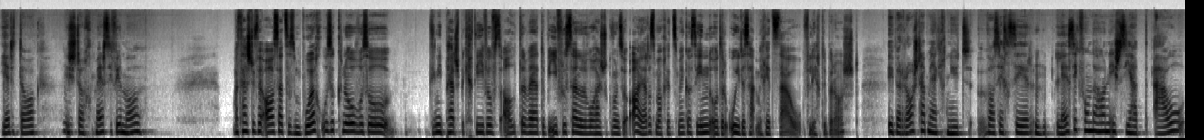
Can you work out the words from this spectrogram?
jeden Tag mhm. ist doch, merci vielmals. Was hast du für Ansätze aus dem Buch herausgenommen, wo so deine Perspektive aufs Alterwerden beeinflusst haben? Oder wo hast du gefunden, so, ah ja, das macht jetzt mega Sinn oder ui, das hat mich jetzt auch vielleicht überrascht? Überrascht hat mich eigentlich nichts. Was ich sehr mhm. lässig gefunden habe, ist, sie hat auch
